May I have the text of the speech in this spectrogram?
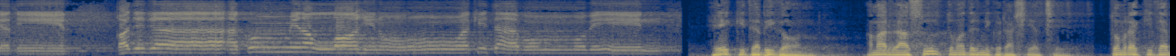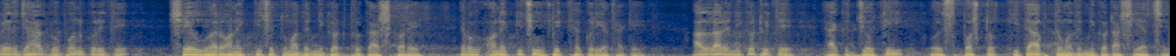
كثير قد جاءكم من الله نور وكتاب مبين হে কিতাবিগণ আমার রাসূল তোমাদের নিকট আসিয়াছে তোমরা কিতাবের যাহা গোপন করিতে সে উহার অনেক কিছু তোমাদের নিকট প্রকাশ করে এবং অনেক কিছু উপেক্ষা করিয়া থাকে আল্লাহর নিকট হইতে এক জ্যোতি ও স্পষ্ট কিতাব তোমাদের নিকট আসিয়াছে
